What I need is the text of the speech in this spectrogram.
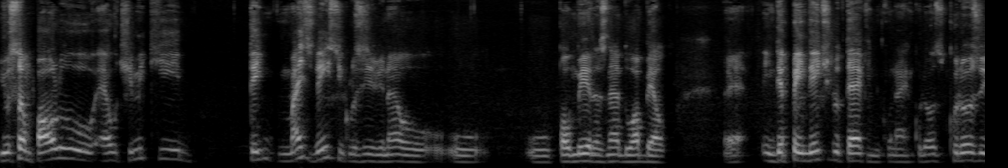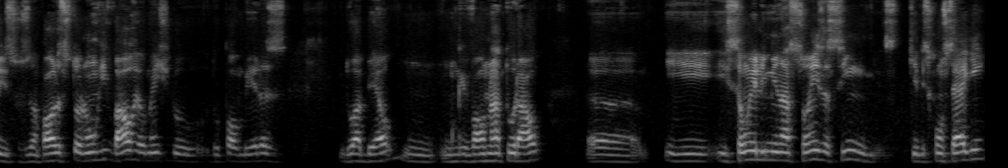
E o São Paulo é o time que tem mais vence, inclusive, né? O, o, o Palmeiras, né? Do Abel. É, independente do técnico, né? Curioso, curioso isso. O São Paulo se tornou um rival realmente do, do Palmeiras, do Abel, um, um rival natural. Uh, e, e, são eliminações assim que eles conseguem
